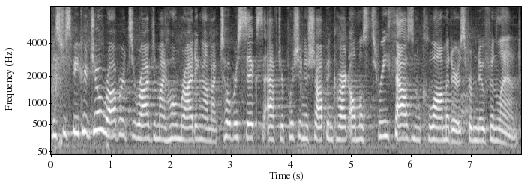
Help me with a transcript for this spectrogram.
Mr. Speaker, Joe Roberts arrived in my home riding on October 6 after pushing a shopping cart almost 3,000 kilometres from Newfoundland.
